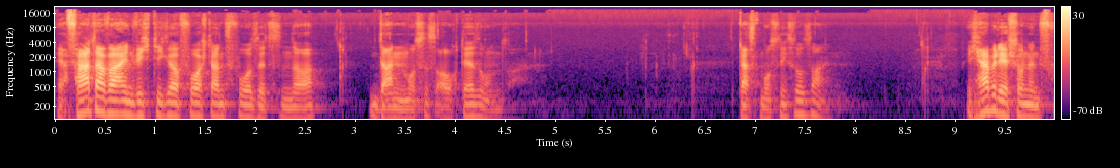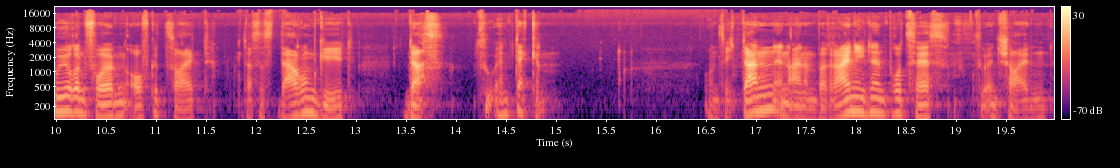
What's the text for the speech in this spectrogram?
Der Vater war ein wichtiger Vorstandsvorsitzender, dann muss es auch der Sohn sein. Das muss nicht so sein. Ich habe dir schon in früheren Folgen aufgezeigt, dass es darum geht, das zu entdecken und sich dann in einem bereinigenden Prozess zu entscheiden,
